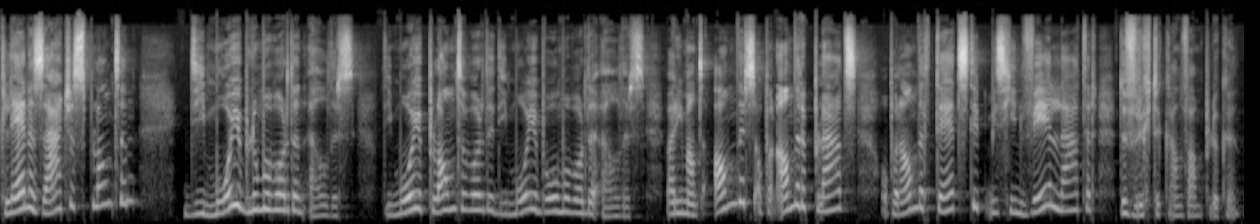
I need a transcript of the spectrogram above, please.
Kleine zaadjes planten die mooie bloemen worden elders. Die mooie planten worden, die mooie bomen worden elders. Waar iemand anders op een andere plaats, op een ander tijdstip, misschien veel later de vruchten kan van plukken.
